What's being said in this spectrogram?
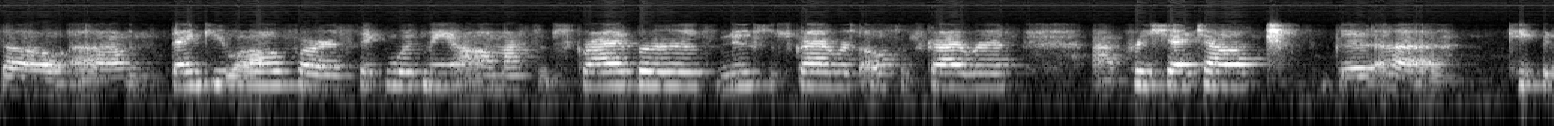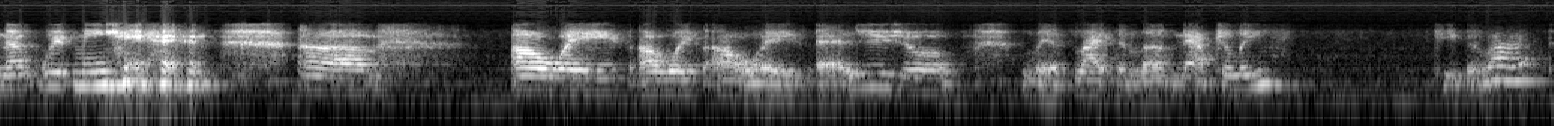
So um, thank you all for sticking with me, all my subscribers, new subscribers, old subscribers. I appreciate y'all good uh, keeping up with me. and um, always, always, always, as usual, live life and love naturally. Keep it locked.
